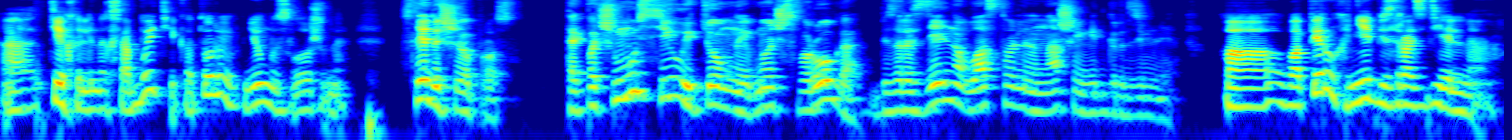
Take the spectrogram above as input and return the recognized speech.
а, тех или иных событий, которые в нем изложены. Следующий вопрос. Так почему силы темные в ночь Сварога безраздельно властвовали на нашей Мидгард-земле? А, Во-первых, не безраздельно.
